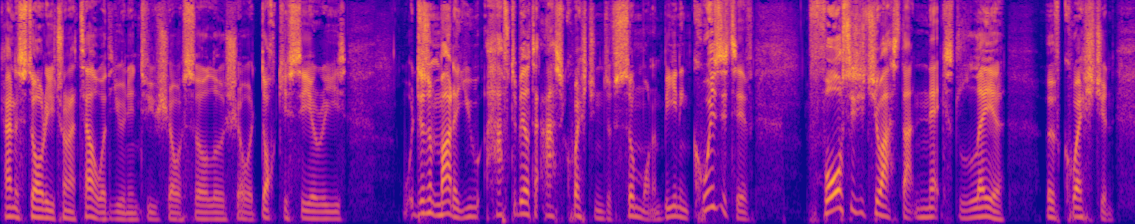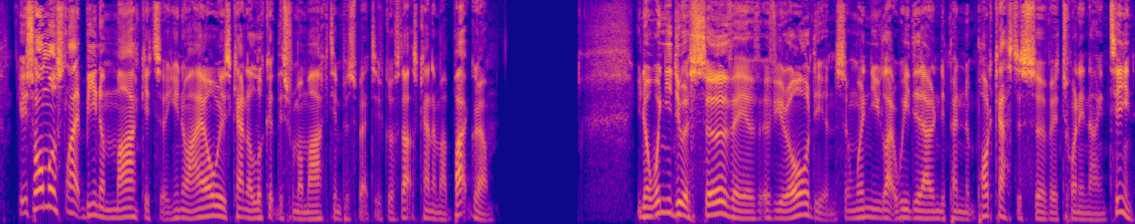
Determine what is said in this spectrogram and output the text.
kind of story you're trying to tell, whether you're an interview show, a solo show, a docu series. It doesn't matter. You have to be able to ask questions of someone, and being inquisitive forces you to ask that next layer of question. It's almost like being a marketer. You know, I always kind of look at this from a marketing perspective because that's kind of my background you know, when you do a survey of, of your audience and when you, like we did our independent podcasters survey 2019,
